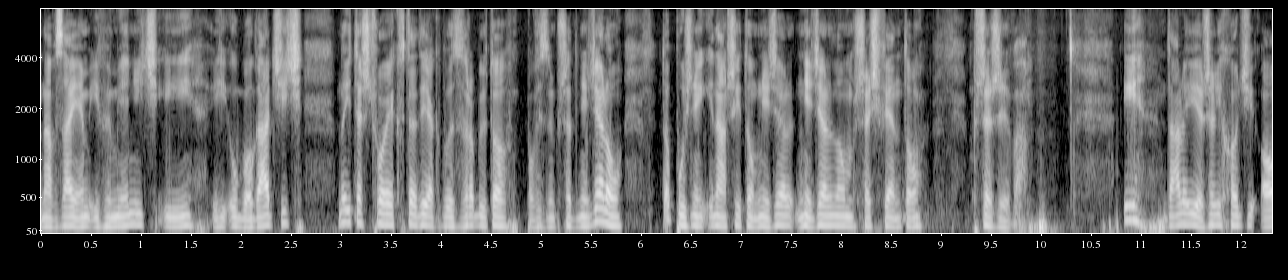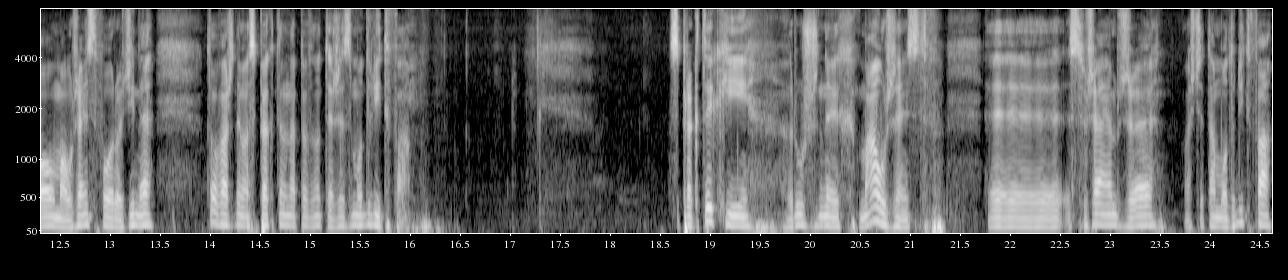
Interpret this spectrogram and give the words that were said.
nawzajem i wymienić i, i ubogacić. No i też człowiek wtedy jakby zrobił to powiedzmy przed niedzielą, to później inaczej tą niedziel, niedzielną mszę świętą przeżywa. I dalej, jeżeli chodzi o małżeństwo, o rodzinę, to ważnym aspektem na pewno też jest modlitwa. Z praktyki różnych małżeństw e, słyszałem, że właśnie ta modlitwa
